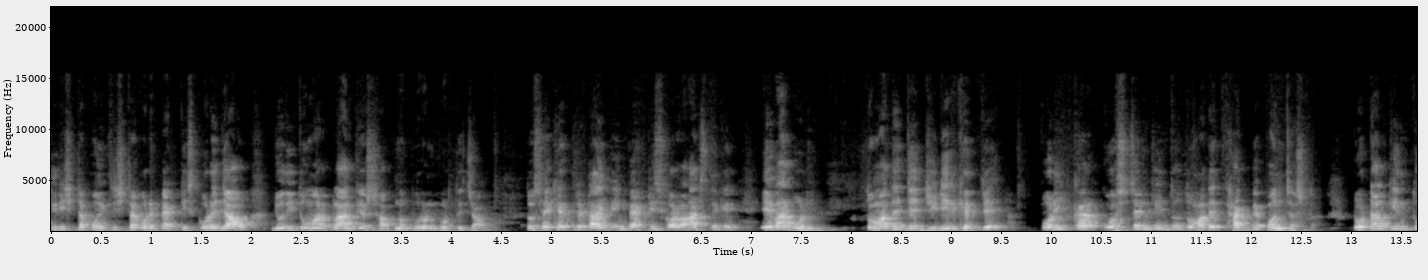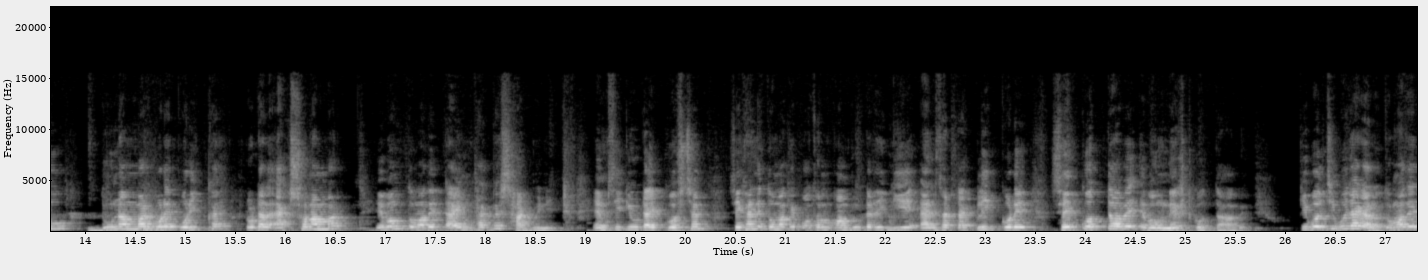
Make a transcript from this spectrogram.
তিরিশটা, পঁয়ত্রিশটা করে প্র্যাকটিস করে যাও, যদি তোমার ক্লার্কের স্বপ্ন পূরণ করতে চাও। তো সেক্ষেত্রে টাইপিং প্র্যাকটিস করো আজ থেকে। এবার বলি, তোমাদের যে জিডির ক্ষেত্রে পরীক্ষার কোশ্চেন কিন্তু তোমাদের থাকবে পঞ্চাশটা। টোটাল কিন্তু দু নাম্বার করে পরীক্ষায় টোটাল একশো নাম্বার এবং তোমাদের টাইম থাকবে ষাট মিনিট এমসিকিউ টাইপ কোশ্চেন সেখানে তোমাকে প্রথম কম্পিউটারে গিয়ে অ্যান্সারটা ক্লিক করে সেভ করতে হবে এবং নেক্সট করতে হবে। কি বলছি, বোঝা গেল? তোমাদের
